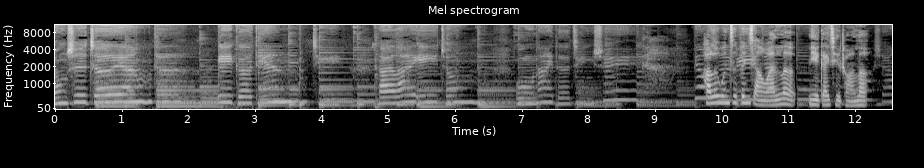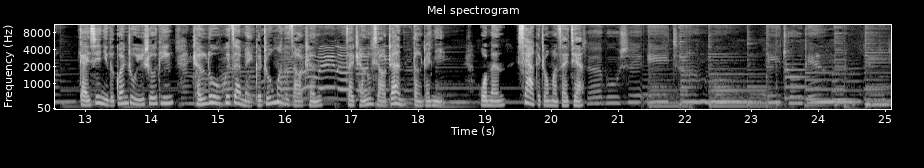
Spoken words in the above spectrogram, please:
总是这样的一个天气，带来一种无奈的情绪。好了，文字分享完了，你也该起床了。感谢你的关注与收听，晨露会在每个周末的早晨，在晨露小站等着你。我们下个周末再见。这不是一场梦，一出电影，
